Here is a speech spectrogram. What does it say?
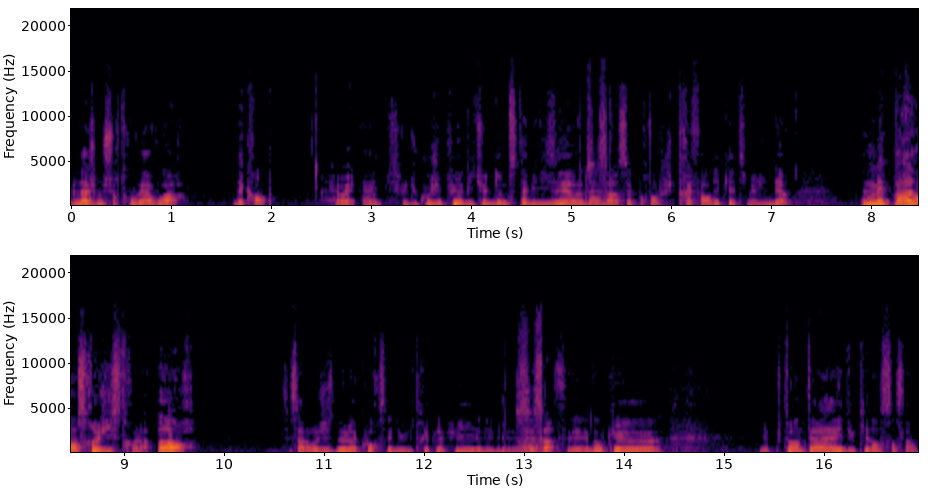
Là, je me suis retrouvé à avoir des crampes. Eh eh puisque du coup, j'ai plus l'habitude de me stabiliser. Euh, dans, pourtant, je suis très fort des pieds, t'imagines bien. Mais pas dans ce registre-là. Or, c'est ça le registre de la course et du triple appui. C'est ça. Donc, euh, il y a plutôt intérêt à éduquer dans ce sens-là.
